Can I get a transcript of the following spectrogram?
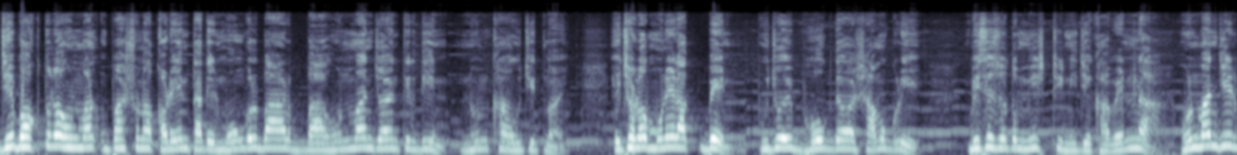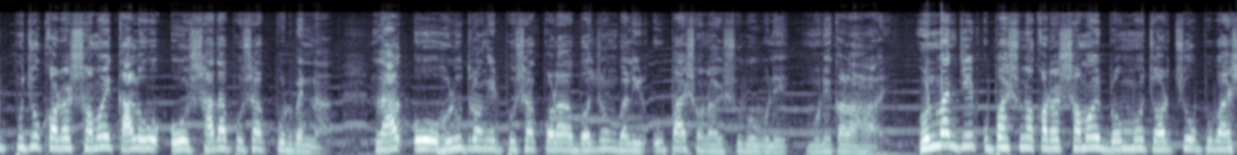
যে ভক্তরা হনুমান উপাসনা করেন, তাদের মঙ্গলবার বা হনুমান জয়ন্তীর দিন নুন খাওয়া উচিত নয়। এছাড়াও মনে রাখবেন, পুজোয় ভোগ দেওয়া সামগ্রী, বিশেষত মিষ্টি নিজে খাবেন না। হনুমানজির পুজো করার সময় কালো ও সাদা পোশাক পরবেন না। লাল ও হলুদ রঙের পোশাক পরা বজরংবালির উপাসনায় শুভ বলে মনে করা হয়। হনুমানজির উপাসনা করার সময় ব্রহ্মচর্য উপবাস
